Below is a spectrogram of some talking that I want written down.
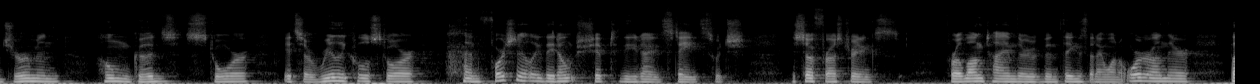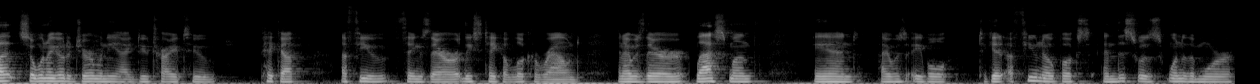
German home goods store. It's a really cool store. Unfortunately, they don't ship to the United States, which is so frustrating. For a long time, there have been things that I want to order on there, but so when I go to Germany, I do try to pick up a few things there, or at least take a look around. And I was there last month, and I was able to get a few notebooks, and this was one of the more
